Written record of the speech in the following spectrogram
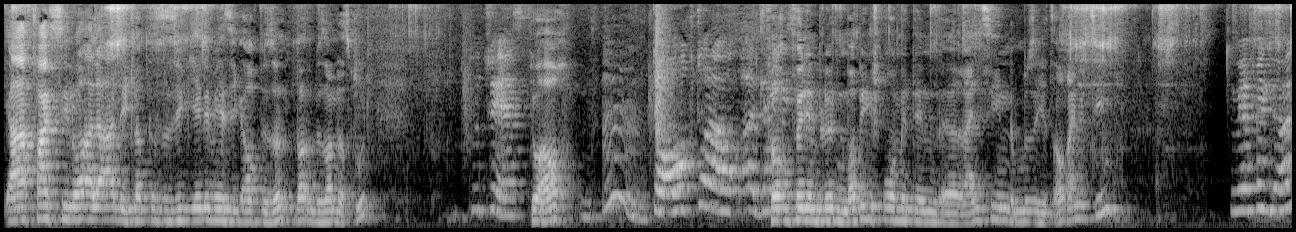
Ja, fass sie nur alle an. Ich glaube, das ist hygienemäßig auch beson besonders gut. Du zuerst. Du auch? Doch, du auch. Äh, Für, für den blöden Mobbing-Spruch mit dem äh, Reinziehen, da muss ich jetzt auch eine ziehen. Wer fängt an?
